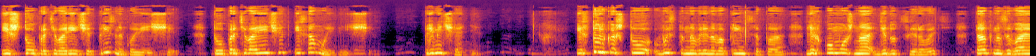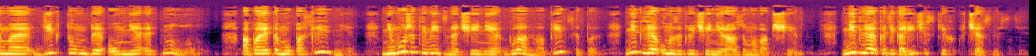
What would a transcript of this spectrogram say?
И что противоречит признаку вещи, то противоречит и самой вещи. Примечание. Из только что выстановленного принципа легко можно дедуцировать так называемое «dictum de omnia et nullo», а поэтому последнее не может иметь значения главного принципа ни для умозаключений разума вообще, ни для категорических в частности.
